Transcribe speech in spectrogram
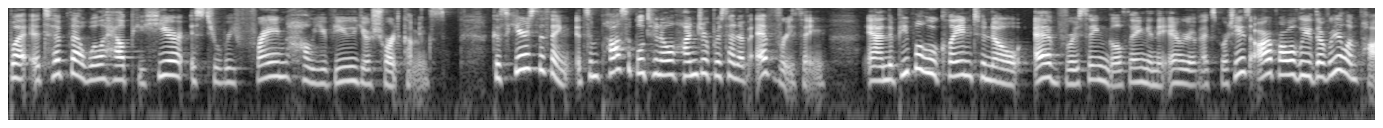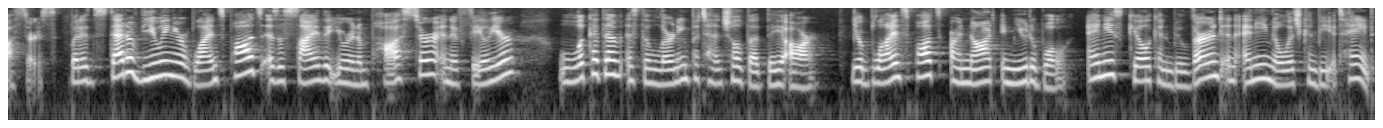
But a tip that will help you here is to reframe how you view your shortcomings. Because here's the thing it's impossible to know 100% of everything. And the people who claim to know every single thing in the area of expertise are probably the real imposters. But instead of viewing your blind spots as a sign that you're an imposter and a failure, look at them as the learning potential that they are. Your blind spots are not immutable. Any skill can be learned and any knowledge can be attained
